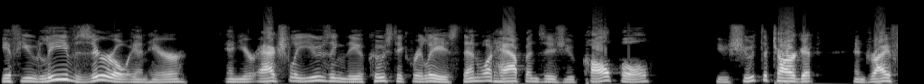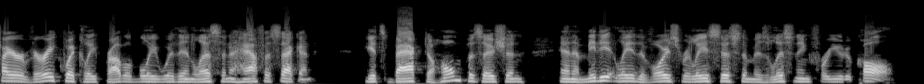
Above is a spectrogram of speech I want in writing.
If you leave zero in here, and you're actually using the acoustic release, then what happens is you call pull, you shoot the target, and dry fire very quickly, probably within less than a half a second, gets back to home position, and immediately the voice release system is listening for you to call.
